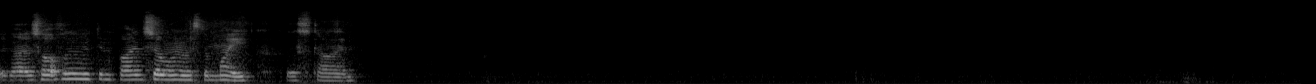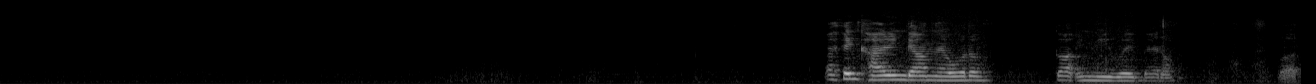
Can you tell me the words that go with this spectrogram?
Okay guys, hopefully we can find someone with the mic this time. I think hiding down there would have gotten me way better. But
